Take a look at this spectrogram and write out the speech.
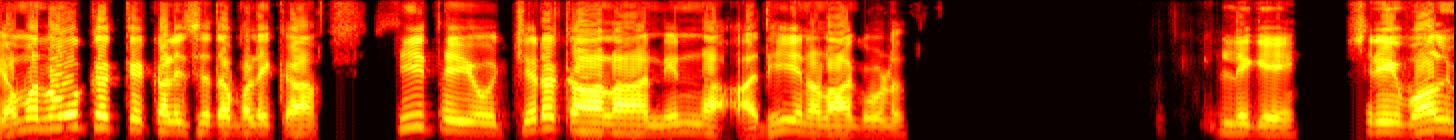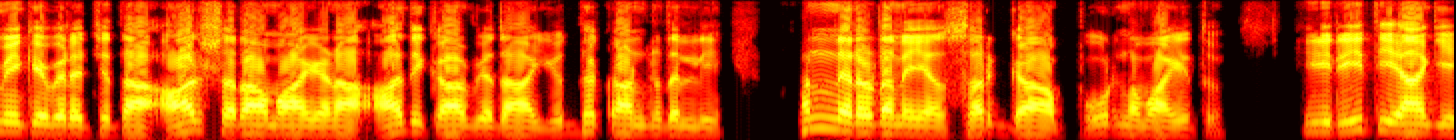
ಯಮಲೋಕಕ್ಕೆ ಕಳಿಸಿದ ಬಳಿಕ ಸೀತೆಯು ಚಿರಕಾಲ ನಿನ್ನ ಅಧೀನಳಾಗುವಳು. ಇಲ್ಲಿಗೆ ಶ್ರೀ ವಾಲ್ಮೀಕಿ ವಿರಚಿತ ಆರ್ಷರಾಮಾಯಣ ಆದಿಕಾವ್ಯದ ಯುದ್ಧಕಾಂಡದಲ್ಲಿ ಹನ್ನೆರಡನೆಯ ಸರ್ಗ ಪೂರ್ಣವಾಯಿತು. ಈ ರೀತಿಯಾಗಿ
